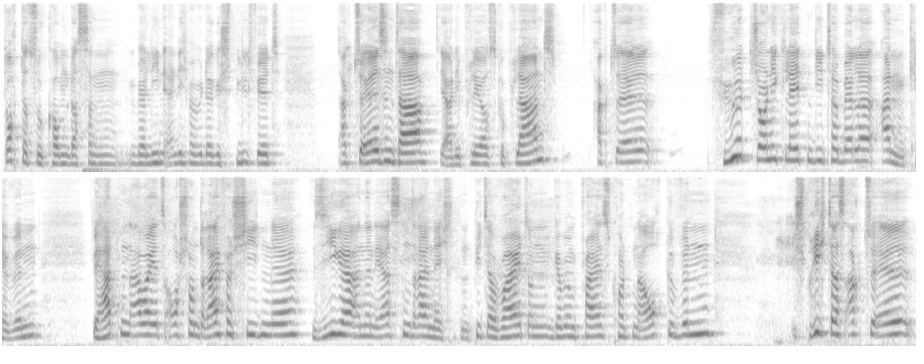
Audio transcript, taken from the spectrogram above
doch dazu kommen, dass dann in Berlin endlich mal wieder gespielt wird. Aktuell sind da ja die Playoffs geplant. Aktuell führt Johnny Clayton die Tabelle an, Kevin. Wir hatten aber jetzt auch schon drei verschiedene Sieger an den ersten drei Nächten. Peter Wright und Gavin Price konnten auch gewinnen. Spricht das aktuell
